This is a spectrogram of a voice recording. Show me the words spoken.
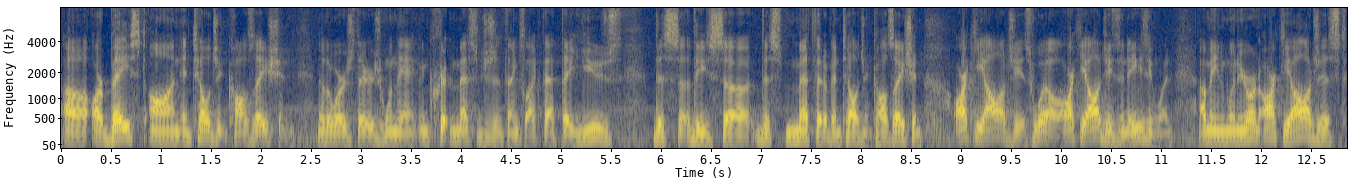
uh, are based on intelligent causation. In other words, there's when they encrypt messages and things like that, they use this uh, these uh, this method of intelligent causation. Archaeology as well. Archaeology is an easy one. I mean, when you're an archaeologist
